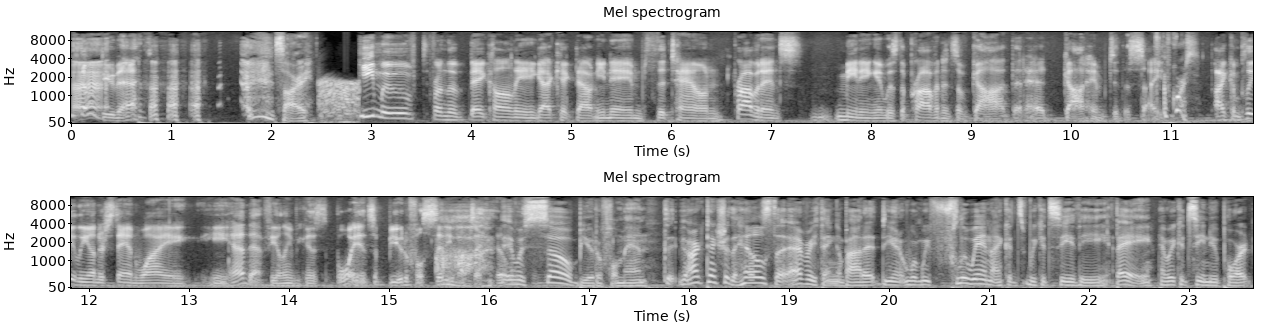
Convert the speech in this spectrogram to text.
Don't do that. Sorry. He moved from the Bay Colony, he got kicked out, and he named the town Providence, meaning it was the providence of God that had got him to the site. Of course. I completely understand why he had that feeling because, boy, it's a beautiful city. once It was so beautiful, man. The architecture, the hills, the everything about it. You know, when we flew in, I could we could see the bay and we could see Newport,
